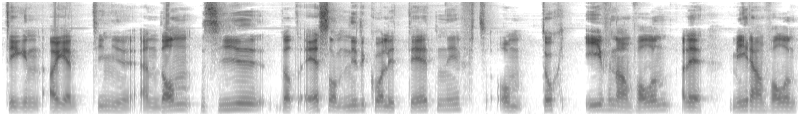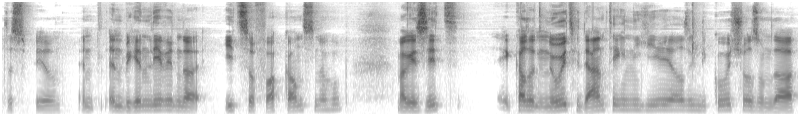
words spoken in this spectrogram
tegen Argentinië. En dan zie je dat IJsland niet de kwaliteiten heeft om toch even aanvallend, allee, meer aanvallend te spelen. In, in het begin leverde dat iets of wat kansen nog op. Maar je ziet, ik had het nooit gedaan tegen Nigeria als ik die coach was, omdat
